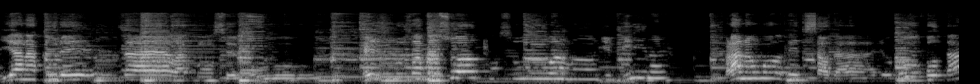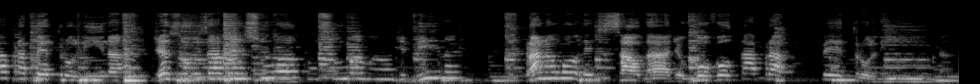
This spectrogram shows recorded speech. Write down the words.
e a natureza ela conservou. Jesus abençoou com sua mão divina Pra não morrer de saudade, eu vou voltar pra Petrolina. Jesus abençoou com sua mão divina. Pra não morrer de saudade, eu vou voltar pra Petrolina.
